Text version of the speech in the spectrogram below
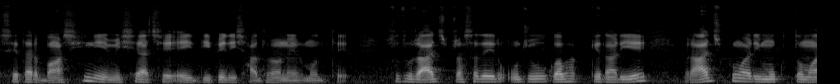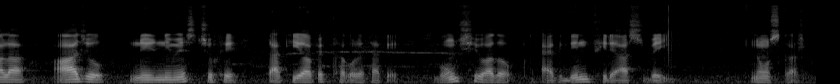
সে তার বাঁশি নিয়ে মিশে আছে এই দ্বীপেরই সাধারণের মধ্যে। শুধু রাজপ্রাসাদের উঁচু গভাক্যে দাঁড়িয়ে রাজকুমারী মুক্তমালা আজও নির্নিমেষ চোখে তাকিয়ে অপেক্ষা করে থাকে। বংশীবাদক একদিন ফিরে আসবেই। নমস্কার।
